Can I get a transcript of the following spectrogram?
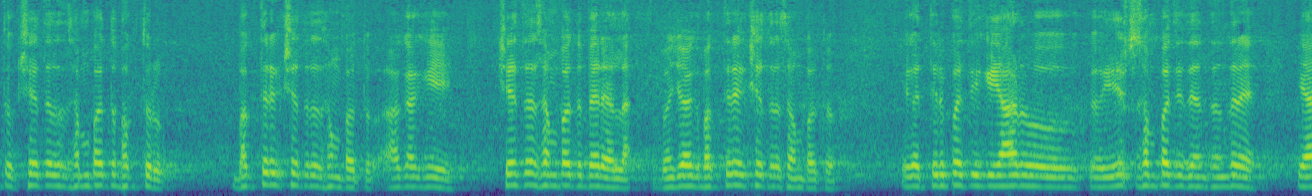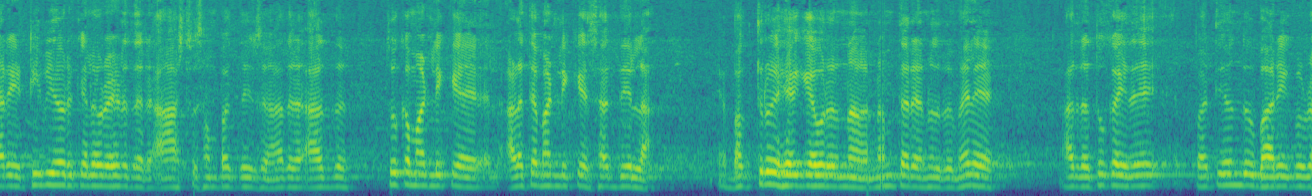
ಮತ್ತು ಕ್ಷೇತ್ರದ ಸಂಪತ್ತು ಭಕ್ತರು ಭಕ್ತರೇ ಕ್ಷೇತ್ರದ ಸಂಪತ್ತು. ಹಾಗಾಗಿ ಕ್ಷೇತ್ರ ಸಂಪತ್ತು ಬೇರೆ ಅಲ್ಲ ನಿಜವಾಗಿ ಭಕ್ತರೇ ಕ್ಷೇತ್ರ ಸಂಪತ್ತು. ಈಗ ತಿರುಪತಿಗೆ ಯಾರು ಎಷ್ಟು ಸಂಪತ್ತಿದೆ ಅಂತಂದರೆ ಯಾರು ಟಿ ವಿಯವರು ಕೆಲವರು ಹೇಳ್ತಾರೆ "ಆ, ಅಷ್ಟು ಸಂಪತ್ತು ಇದೆ" ಆದರೆ ಅದು ತೂಕ ಮಾಡಲಿಕ್ಕೆ ಅಳತೆ ಮಾಡಲಿಕ್ಕೆ ಸಾಧ್ಯ ಇಲ್ಲ. ಭಕ್ತರು ಹೇಗೆ ಅವರನ್ನು ನಂಬ್ತಾರೆ ಅನ್ನೋದ್ರ ಮೇಲೆ ಅದರ ತೂಕ ಇದೆ. ಪ್ರತಿಯೊಂದು ಬಾರಿ ಕೂಡ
